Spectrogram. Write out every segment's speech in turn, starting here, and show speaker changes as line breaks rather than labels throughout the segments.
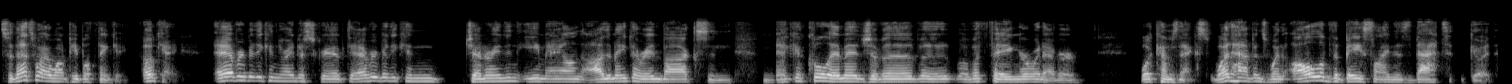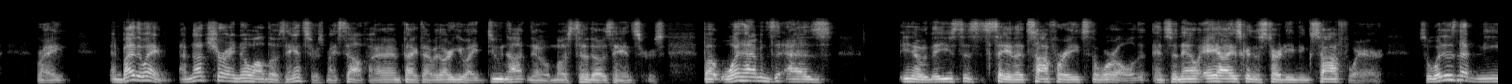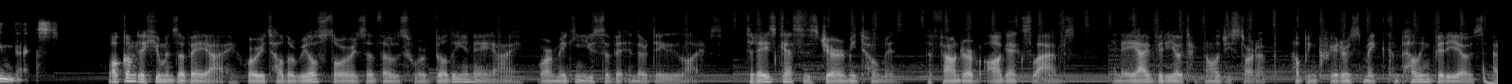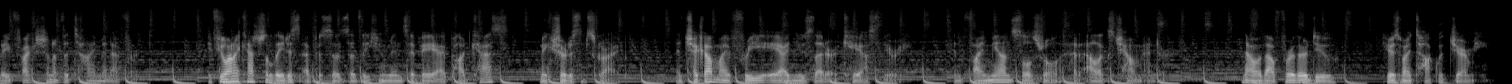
So that's why I want people thinking. Okay, everybody can write a script. Everybody can generate an email and automate their inbox and make a cool image of a, of a, of a thing or whatever. What comes next? What happens when all of the baseline is that good, right? And by the way, I'm not sure I know all those answers myself. I, in fact, I would argue I do not know most of those answers. But what happens as you know, they used to say that software eats the world. And so now AI is going to start eating software. So what does that mean next?
Welcome to Humans of AI, where we tell the real stories of those who are building an AI or are making use of it in their daily lives. Today's guest is Jeremy Toeman, the founder of AugX Labs, an AI video technology startup helping creators make compelling videos at a fraction of the time and effort. If you want to catch the latest episodes of the Humans of AI podcast, make sure to subscribe and check out my free AI newsletter, Chaos Theory, and find me on social at Alex Chaomander. Now, without further ado, here's my talk with Jeremy.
